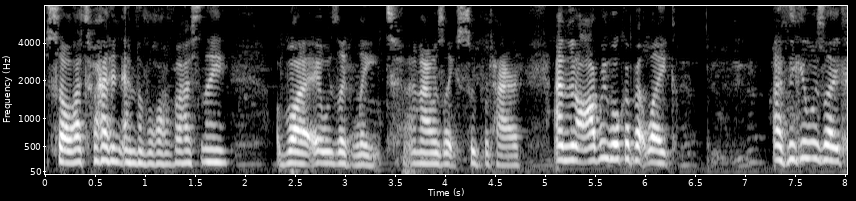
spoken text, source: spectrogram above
So that's why I didn't end the vlog last night but it was like late and I was like super tired. And then Aubrey woke up at like, I think it was like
